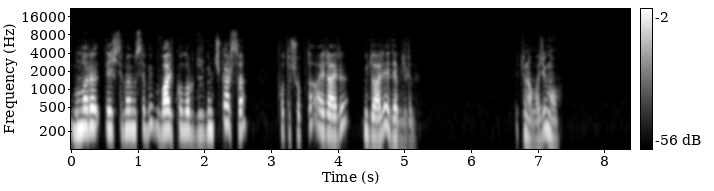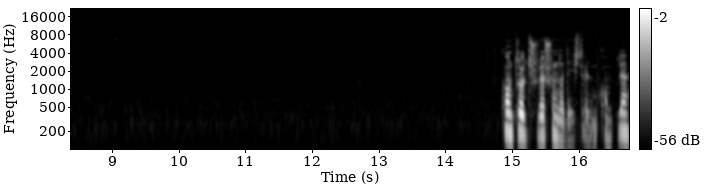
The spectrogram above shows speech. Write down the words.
Bunları değiştirmemin sebebi white color düzgün çıkarsa Photoshop'ta ayrı ayrı müdahale edebilirim. Bütün amacım o. Kontrol tuşuyla şunu da değiştirelim komple.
